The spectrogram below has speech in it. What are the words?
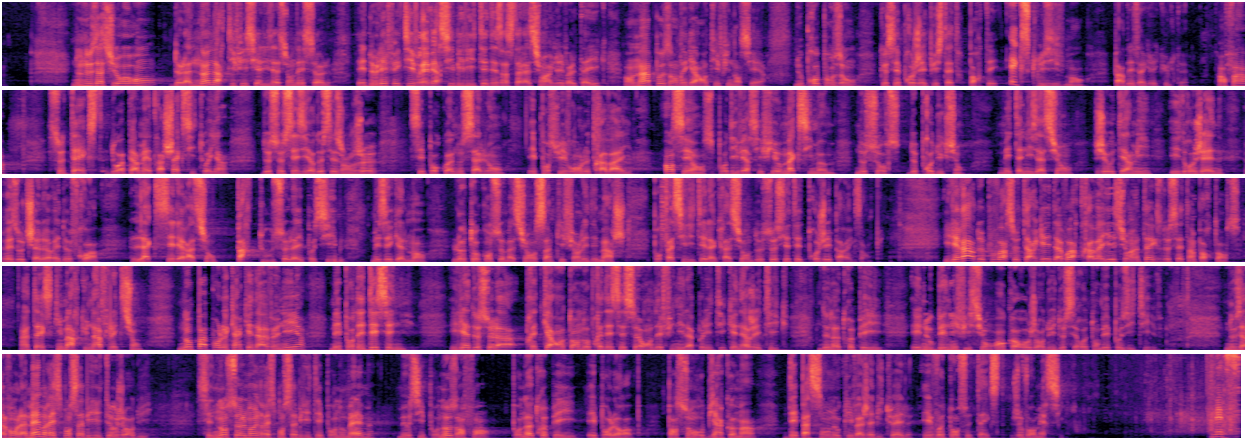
Nous nous assurerons de la non-artificialisation des sols et de l'effective réversibilité des installations agrivoltaïques en imposant des garanties financières. Nous proposons que ces projets puissent être portés exclusivement par des agriculteurs. Enfin, ce texte doit permettre à chaque citoyen de se saisir de ces enjeux. C'est pourquoi nous saluons et poursuivrons le travail en séance pour diversifier au maximum nos sources de production. Méthanisation, géothermie, hydrogène, réseau de chaleur et de froid, l'accélération partout où cela est possible, mais également l'autoconsommation en simplifiant les démarches pour faciliter la création de sociétés de projets, par exemple. Il est rare de pouvoir se targuer d'avoir travaillé sur un texte de cette importance, un texte qui marque une inflexion, non pas pour le quinquennat à venir, mais pour des décennies. Il y a de cela près de 40 ans, nos prédécesseurs ont défini la politique énergétique de notre pays et nous bénéficions encore aujourd'hui de ces retombées positives. Nous avons la même responsabilité aujourd'hui. C'est non seulement une responsabilité pour nous-mêmes, mais aussi pour nos enfants, pour notre pays et pour l'Europe. Pensons au bien commun, dépassons nos clivages habituels et votons ce texte. Je vous remercie. Merci.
